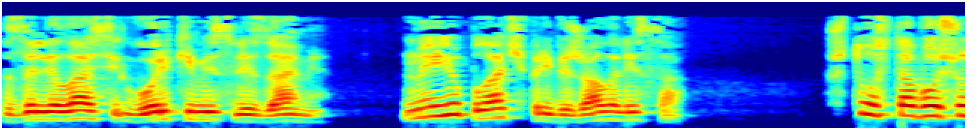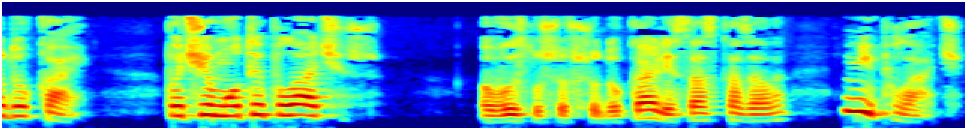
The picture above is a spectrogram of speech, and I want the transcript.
залилась горькими слезами. На ее плач прибежала лиса. «Что с тобой, Шудукай? Почему ты плачешь?» Выслушав Шудука, лиса сказала, «Не плачь,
